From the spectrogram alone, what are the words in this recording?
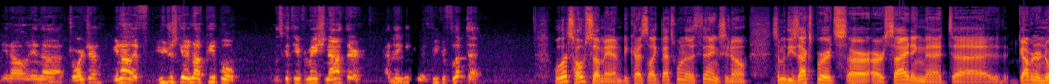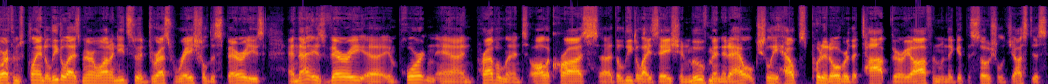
you know, in Georgia. You know, if you just get enough people, let's get the information out there I think mm-hmm. we could flip that. Well, let's hope so, man, because like that's one of the things. You know, some of these experts are, are citing that uh, Governor Northam's plan to legalize marijuana needs to address racial disparities, and that is very uh, important and prevalent all across uh, the legalization movement. It actually helps put it over the top very often when they get the social justice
